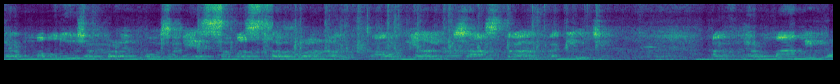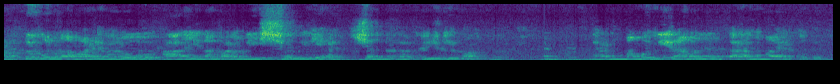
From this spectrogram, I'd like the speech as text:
ధర్మమును చెప్పడం కోసమే సమస్త పురాణాలు కావ్యాలు శాస్త్రాలు అన్నీ వచ్చాయి. ఆ ధర్మాన్ని పట్టుకున్న వాడెవరో ఆయన పరమేశ్వరుడికి అత్యంత ప్రీతి పాత్ర ధర్మము నిరంతరము మారిపోతుంది.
